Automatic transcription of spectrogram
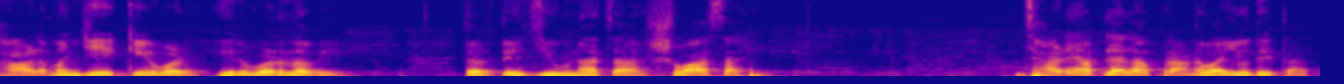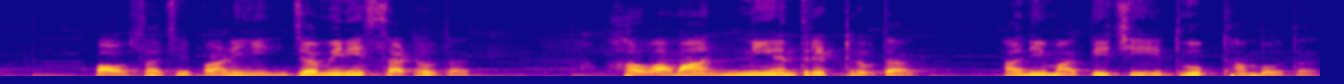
झाड म्हणजे केवळ हिरवळ नव्हे तर ते जीवनाचा श्वास आहे. झाडे आपल्याला प्राणवायू देतात. पावसाचे पाणी जमिनीत साठवतात. हवामान नियंत्रित ठेवतात आणि मातीची धूप थांबवतात.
